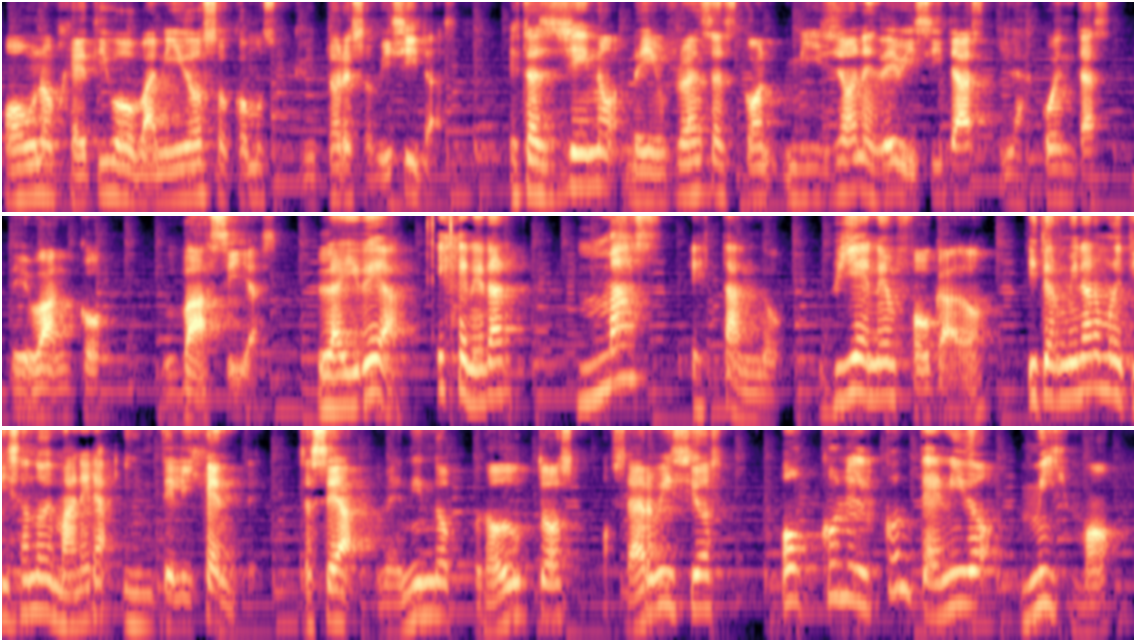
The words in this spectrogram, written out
o un objetivo vanidoso como suscriptores o visitas. Está lleno de influencers con millones de visitas y las cuentas de banco vacías. La idea es generar más estando bien enfocado y terminar monetizando de manera inteligente, ya sea vendiendo productos o servicios o con el contenido mismo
